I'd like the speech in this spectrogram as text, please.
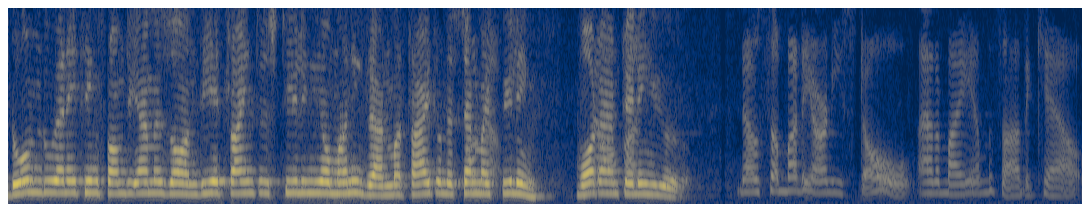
don't do anything from the Amazon. They are trying to stealing your money, grandma. Try to Oh understand my no, feeling. What I am telling you. No, somebody already stole out of my Amazon account.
